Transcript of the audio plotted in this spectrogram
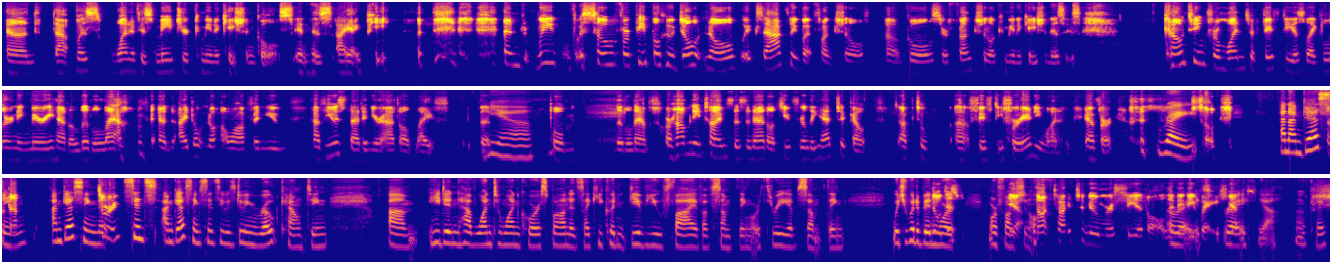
And that was one of his major communication goals in his IIP. and we, so for people who don't know exactly what functional uh, goals or functional communication is, is counting from 1 to 50 is like learning Mary had a little lamb. And I don't know how often you have used that in your adult life. The yeah. Poem, little lamb. Or how many times as an adult you've really had to count up to uh, 50 for anyone ever. Right. so, and I'm guessing, so that, I'm guessing that sorry. since I'm guessing since he was doing rote counting, um, he didn't have one to one correspondence. Like he couldn't give you five of something or three of something, which would have been no, more this, more functional. Yeah, not tied to numeracy at all in right, any way. Right. Yeah. yeah. Okay.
